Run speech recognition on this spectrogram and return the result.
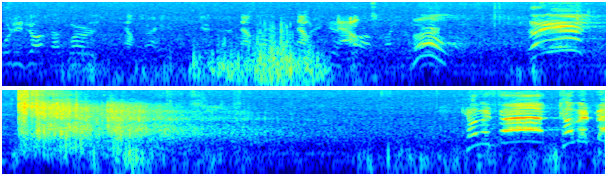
Where did you drop that bird? Out right here. Out. Out. Out. Whoa! There he is! Coming back! Coming back!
